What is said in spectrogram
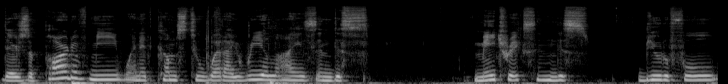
there's a part of me when it comes to what I realize in this matrix, in this beautiful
